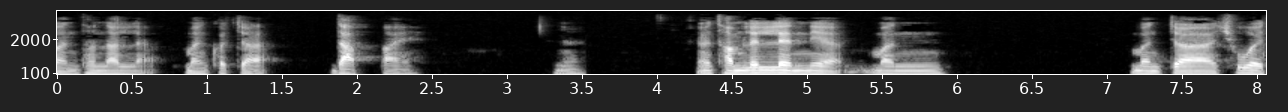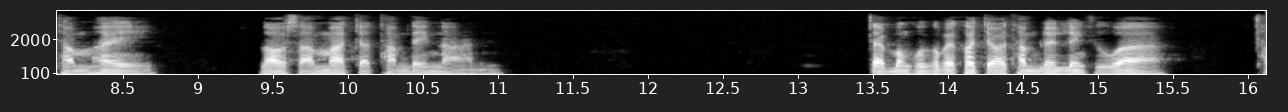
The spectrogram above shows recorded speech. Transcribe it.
มันเท่านั้นแหละ มันก็จะดับไปนะทำเล่นๆเนี่ยมันมันจะช่วยทำให้เราสามารถจะทำได้นาน แต่บางคนก็ไปเข้าใจว่าทำเล่นๆคือว่าท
